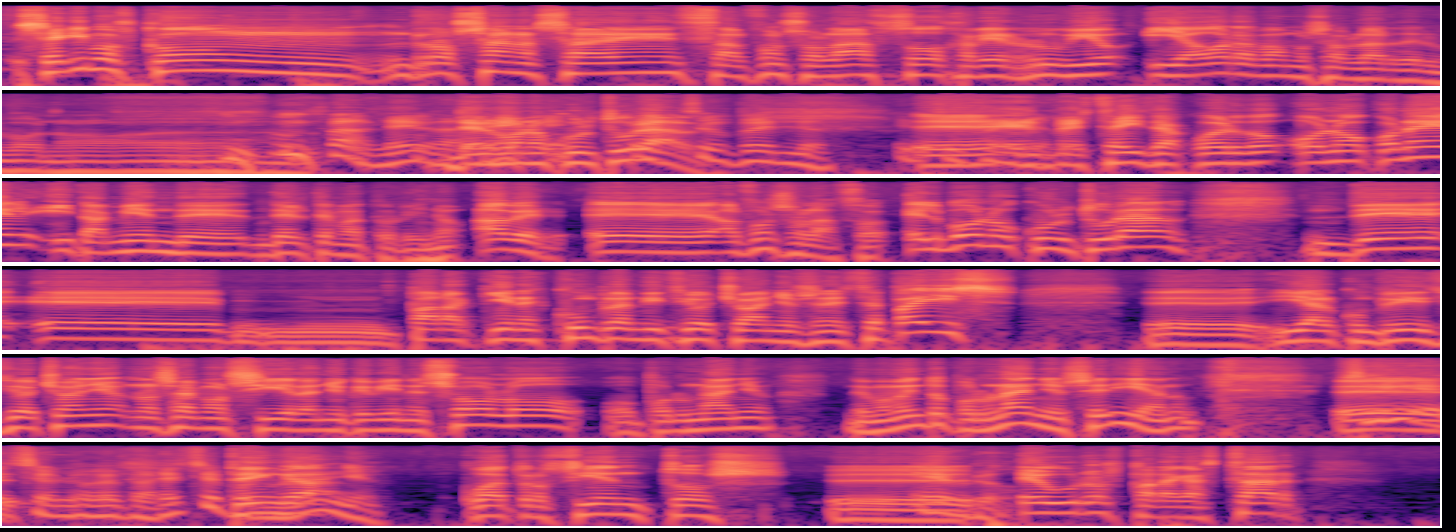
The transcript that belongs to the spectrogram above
Seguimos con Rosana Sáenz, Alfonso Lazo, Javier Rubio y ahora vamos a hablar del bono, del bono cultural. Eh, ¿Estáis de acuerdo o no con él y también del tema turino? A ver, eh, Alfonso Lazo, el bono cultural de eh, para quienes cumplan 18 años en este país eh, y al cumplir 18 años, no sabemos si el año que viene solo o por un año, de momento por un año sería, ¿no? sí, eh, eso es lo que parece, tenga 400 eh, euros para gastar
